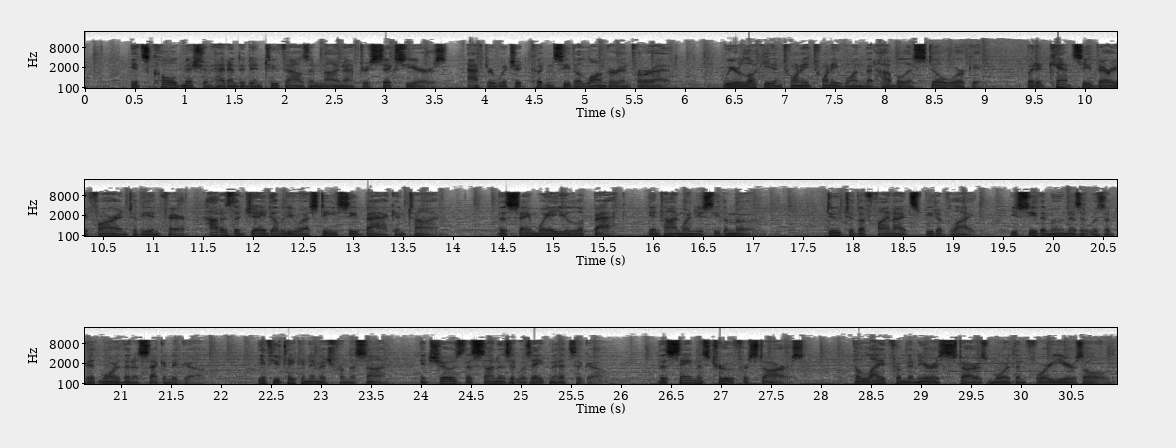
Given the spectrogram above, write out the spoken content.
Its cold mission had ended in 2009 after six years, after which it couldn't see the longer infrared. We're lucky in 2021 that Hubble is still working. But it can't see very far into the infrared. How does the JWST see back in time? The same way you look back, in time when you see the moon. Due to the finite speed of light, you see the moon as it was a bit more than a second ago. If you take an image from the sun, it shows the sun as it was 8 minutes ago. The same is true for stars. The light from the nearest star is more than 4 years old.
